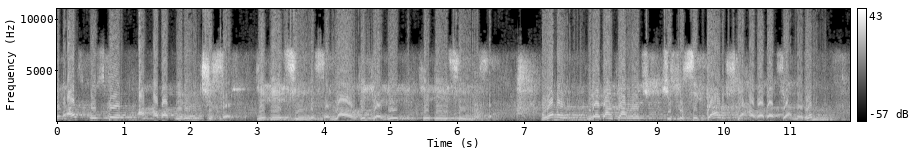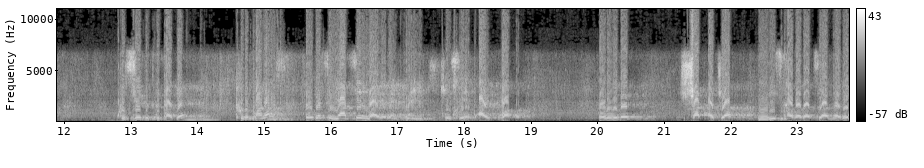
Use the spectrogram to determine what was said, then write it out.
Եվ այս խոսքը անհավատներուն չսեր, եգեյցին լսել, լաուդիկյայի եգեյցին լսել։ Ուրեմն իրականության մեջ Հիսուսի գանչն է հավատացյաններում քու սիրտ կտագեն թուրքանոց որպես միասին վայրենք մենք քեզի հետ այդ բախը որովհետև շատ հաճախ նույնիսկ հավատացյալները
